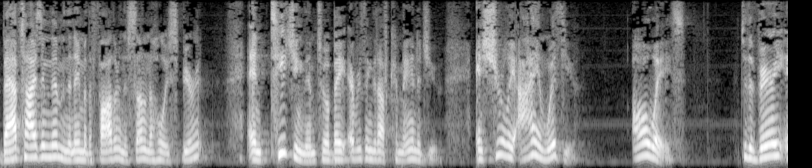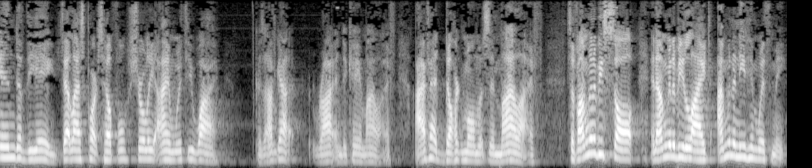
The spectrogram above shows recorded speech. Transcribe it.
baptizing them in the name of the Father and the Son and the Holy Spirit, and teaching them to obey everything that I've commanded you. And surely I am with you always to the very end of the age. That last part's helpful. Surely I am with you. Why? Because I've got rot and decay in my life. I've had dark moments in my life. So if I'm going to be salt and I'm going to be light, I'm going to need him with me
